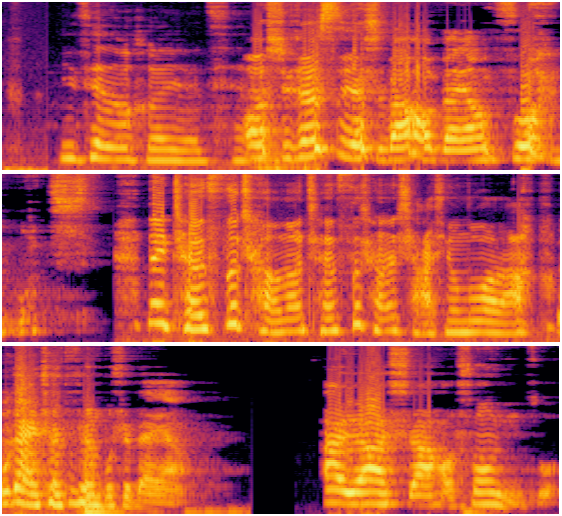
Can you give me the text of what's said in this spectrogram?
一切都合理了起来。哦，徐峥四月十八号白羊座，我去，那陈思诚呢？陈思诚是啥星座的？我感觉陈思诚不是白羊，二月二十二号双鱼座，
